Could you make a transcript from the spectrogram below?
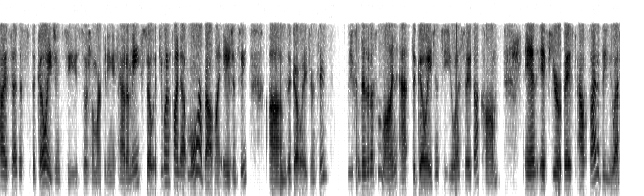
I said, this is the Go Agency Social Marketing Academy. So if you want to find out more about my agency, um, the Go Agency, you can visit us online at thegoagencyusa.com. And if you're based outside of the U.S.,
